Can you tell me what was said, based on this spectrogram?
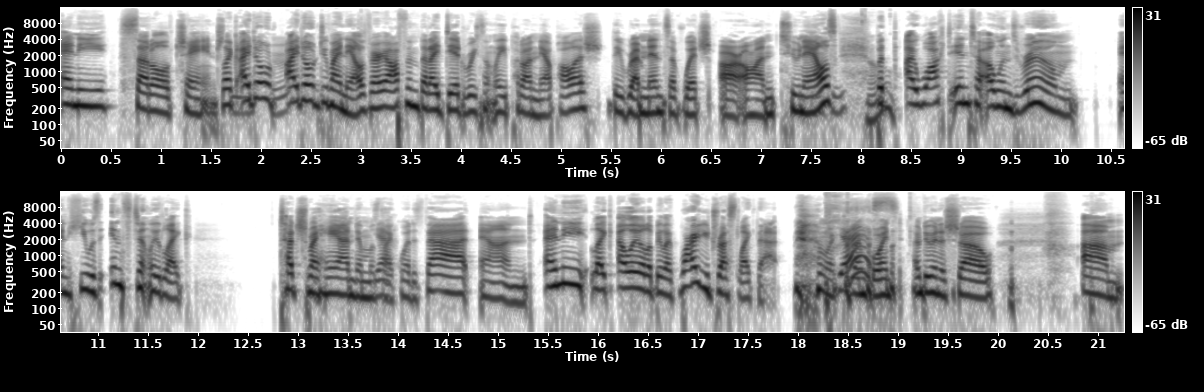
any subtle change. Like I don't I don't do my nails very often, but I did recently put on nail polish, the remnants of which are on two nails. But I walked into Owen's room and he was instantly like touched my hand and was Yeah. like, "What is that?" And any like Elliot will be like, "Why are you dressed like that?" I'm like, "'Cause "I'm Yes. going I'm doing a show." Um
